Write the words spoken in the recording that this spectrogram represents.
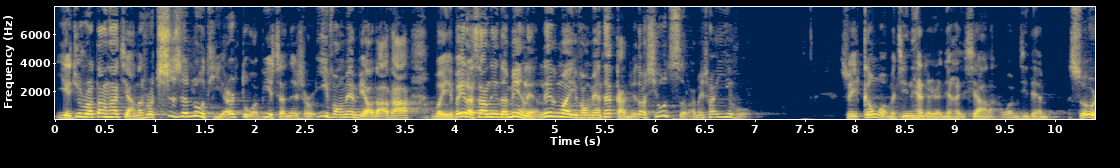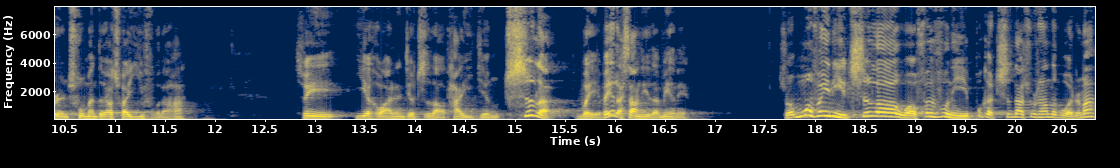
也就是说，当他讲到说赤身露体而躲避神的时候，一方面表达他违背了上帝的命令，另外一方面他感觉到羞耻了，没穿衣服。所以跟我们今天的人就很像了。我们今天所有人出门都要穿衣服的哈。”所以耶和华人就知道他已经吃了，违背了上帝的命令，说：“莫非你吃了我吩咐你不可吃那树上的果子吗？”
